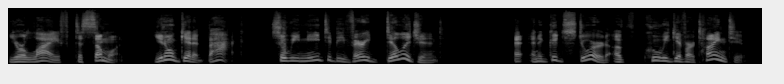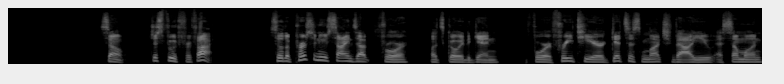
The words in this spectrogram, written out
your life to someone. You don't get it back. So we need to be very diligent and a good steward of who we give our time to. So, just food for thought. So, the person who signs up for, let's go it again, for a free tier gets as much value as someone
